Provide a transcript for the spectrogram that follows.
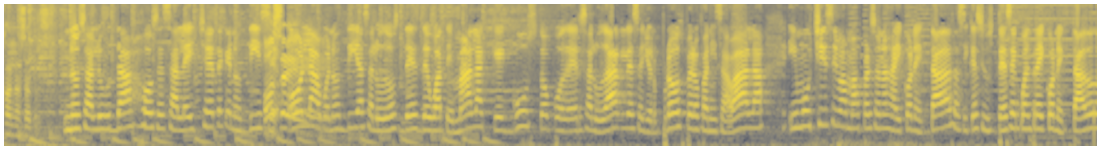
con nosotros? Nos saluda José Saley Chete que nos dice, José. hola, buenos días, saludos desde Guatemala, qué gusto poder saludarle, señor Próspero, Fanny Zavala y muchísimas más personas ahí conectadas, así que si usted se encuentra ahí conectado,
